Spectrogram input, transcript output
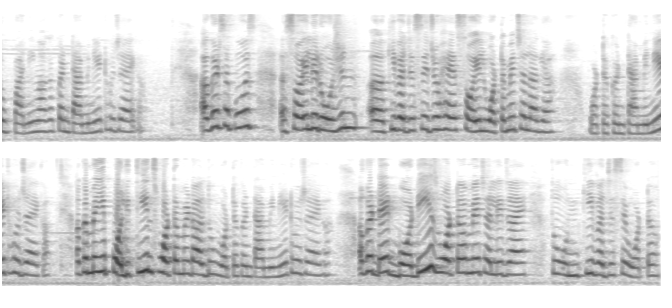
तो पानी वहाँ का कंटामिनेट हो जाएगा। अगर सपोज़ सॉइल इरोजन की वजह से जो है सॉइल वाटर में चला गया वाटर कंटामिनेट हो जाएगा। अगर मैं ये पॉलीथीन्स वाटर में डाल दूँ वाटर कंटामिनेट हो जाएगा। अगर डेड बॉडीज़ वाटर में चले जाए तो उनकी वजह से वाटर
